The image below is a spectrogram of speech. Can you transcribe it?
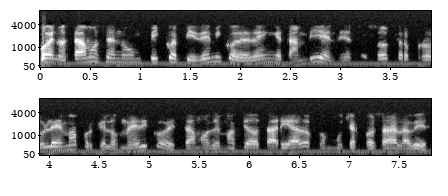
Bueno, estamos en un pico epidémico de dengue también. Eso es otro problema porque los médicos estamos demasiado tareados con muchas cosas a la vez.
